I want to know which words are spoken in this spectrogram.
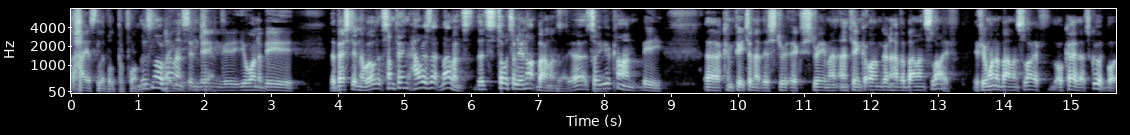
highest level performance. There's no balance in being, uh, you want to be the best in the world at something. How is that balanced? That's totally not balanced. Right. Yeah. So right. you can't be uh, competing at this extreme and, and think, oh, I'm going to have a balanced life. If you want a balanced life, okay, that's good. But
